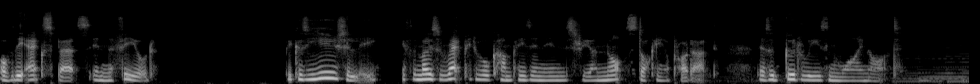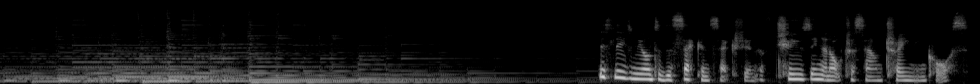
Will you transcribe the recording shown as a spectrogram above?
of the experts in the field? Because usually, if the most reputable companies in the industry are not stocking a product, there's a good reason why not. This leads me on to the second section of choosing an ultrasound training course.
